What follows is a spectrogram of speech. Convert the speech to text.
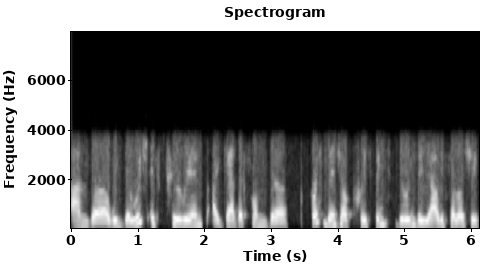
and uh, with the rich experience I gathered from the presidential precinct during the Yali Fellowship,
